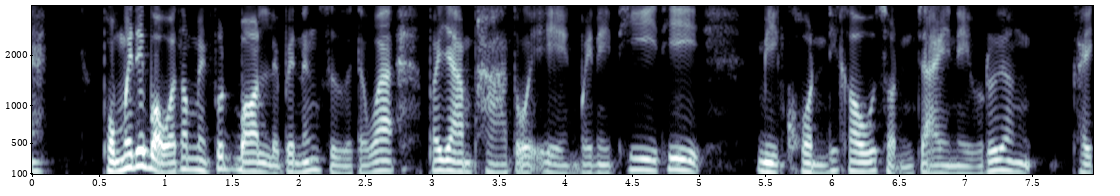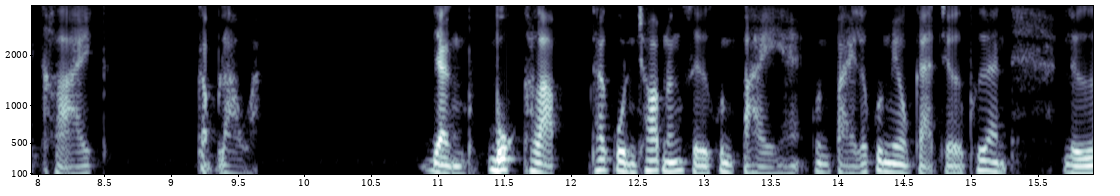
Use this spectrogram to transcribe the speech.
นะ ผมไม่ได้บอกว่าต้องเป็นฟุตบอลหรือเป็นหนังสือ แต่ว่าพยายามพาตัวเองไปในที่ที่มีคนที่เขาสนใจในเรื่องคล้ายๆกับเราอะอย่างบุ๊กคลับถ้าคุณชอบหนังสือคุณไปฮะคุณไปแล้วคุณมีโอกาสเจอเพื่อน หรือ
